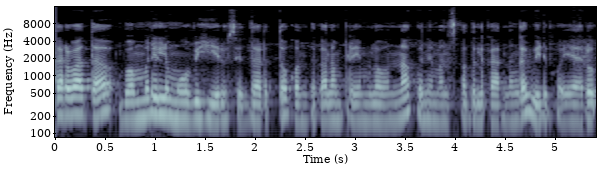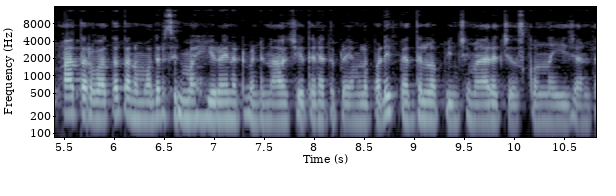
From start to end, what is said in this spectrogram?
తర్వాత బొమ్మరిల్లు మూవీ హీరో సిద్ధార్థ్తో కొంతకాలం ప్రేమలో ఉన్న కొన్ని మనస్పర్ధల కారణంగా విడిపోయారు. ఆ తర్వాత తన మొదటి సినిమా హీరో అయినటువంటి నాగ చైతన్యతో ప్రేమలో పడి పెద్దలు నొప్పించి మ్యారేజ్ చేసుకున్న ఈ జంట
